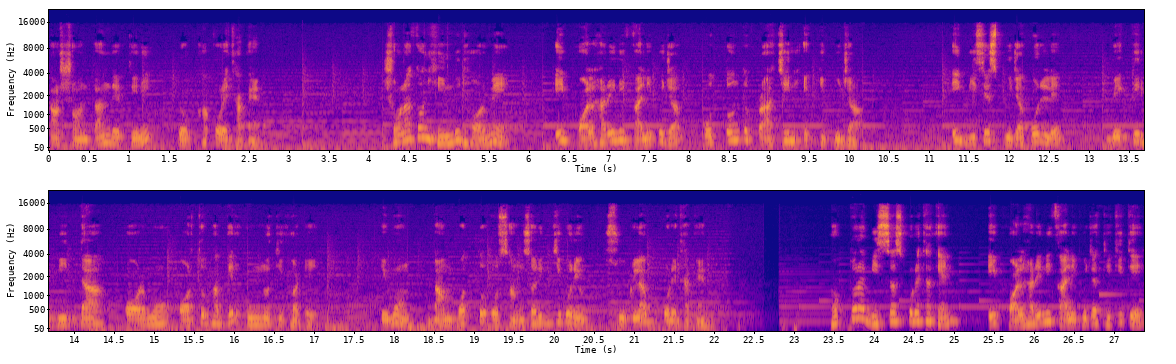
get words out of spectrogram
তাঁর সন্তানদের তিনি রক্ষা করে থাকেন। সনাতন হিন্দু ধর্মে এই ফলহারিণী কালী পূজা অত্যন্ত প্রাচীন একটি পূজা। এই বিশেষ পূজা করলে ব্যক্তির বিদ্যা কর্ম, অর্থভাগ্যের উন্নতি ঘটে এবং দাম্পত্য ও সাংসারিক জীবনেও সুখলাভ করে থাকেন। ভক্তরা বিশ্বাস করে থাকেন, এই ফলহারিণী কালী পূজা তিথিতে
